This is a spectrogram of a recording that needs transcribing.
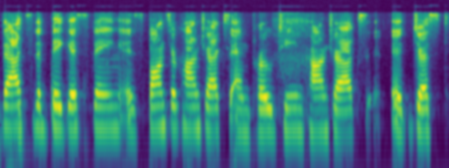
that's the biggest thing is sponsor contracts and pro team contracts. It just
